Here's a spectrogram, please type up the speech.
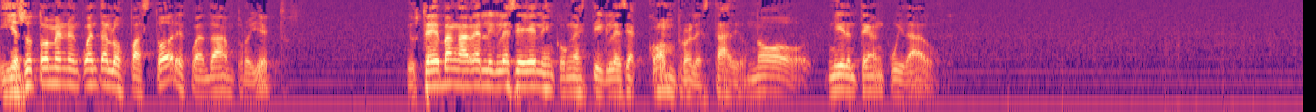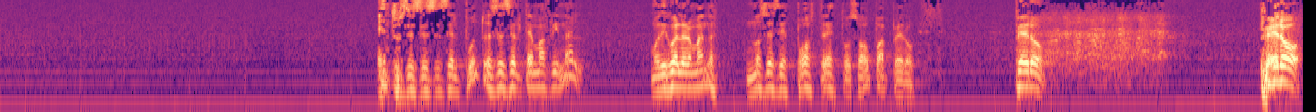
Y eso tómenlo en cuenta los pastores cuando hagan proyectos. Y ustedes van a ver la iglesia y con esta iglesia compro el estadio. No, miren, tengan cuidado. Entonces ese es el punto, ese es el tema final. Como dijo el hermano, no sé si es postre esto sopa, pero, pero, pero,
